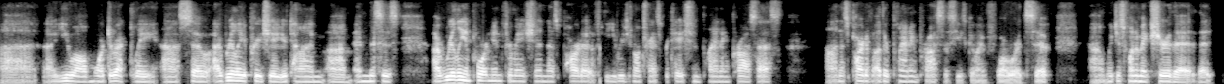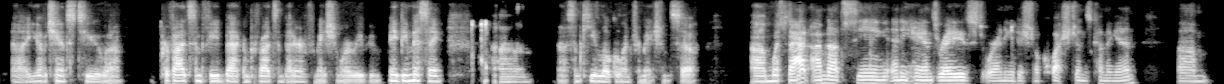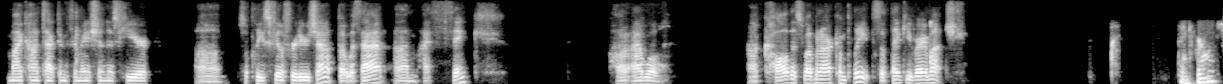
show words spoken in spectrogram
uh, uh, you all more directly. Uh, so I really appreciate your time. Um, and this is really important information as part of the regional transportation planning process uh, and as part of other planning processes going forward. So we just want to make sure that, that you have a chance to provide some feedback and provide some better information where we may be missing um, some key local information. So um, with that, I'm not seeing any hands raised or any additional questions coming in. Um, my contact information is here, um, so please feel free to reach out. But with that, um, I think I will uh, call this webinar complete. So thank you very much. Thank you very much.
